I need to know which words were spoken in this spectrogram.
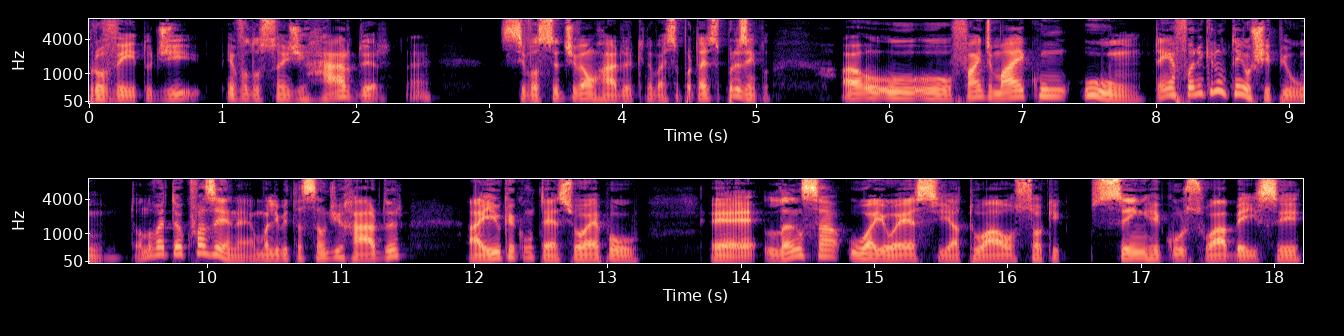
proveito de evoluções de hardware, né? se você tiver um hardware que não vai suportar isso, por exemplo, o, o, Find My com U1. Tem iPhone que não tem o chip U1, então não vai ter o que fazer, né? É uma limitação de hardware. Aí o que acontece? O Apple é, lança o iOS atual, só que sem recurso A, B e C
